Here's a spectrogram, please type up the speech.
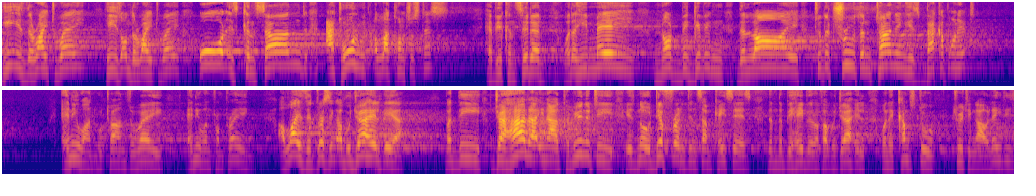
he is the right way, he is on the right way, or is concerned at all with Allah consciousness? Have you considered whether he may not be giving the lie to the truth and turning his back upon it? Anyone who turns away anyone from praying. Allah is addressing Abu Jahl here. But the jahala in our community is no different in some cases than the behavior of Abu Jahl when it comes to treating our ladies.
